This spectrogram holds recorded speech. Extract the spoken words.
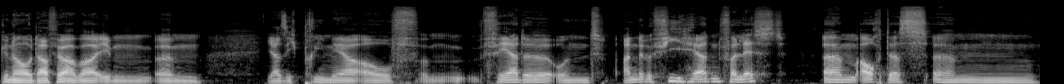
Genau, dafür aber eben ähm, ja sich primär auf ähm, Pferde und andere Viehherden verlässt. Ähm, auch das ähm,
